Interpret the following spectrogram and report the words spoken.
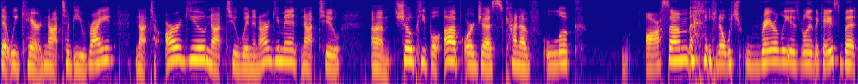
that we care not to be right, not to argue, not to win an argument, not to um, show people up or just kind of look awesome, you know, which rarely is really the case. But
